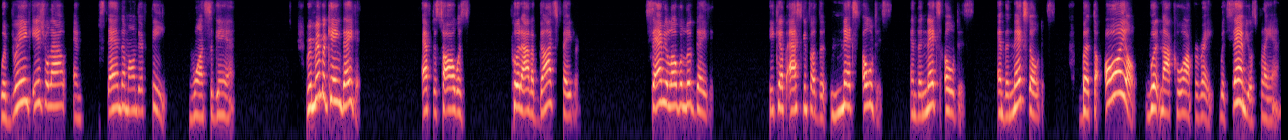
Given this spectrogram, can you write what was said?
would bring Israel out and stand them on their feet once again. Remember King David, after Saul was put out of God's favor, Samuel overlooked David. He kept asking for the next oldest and the next oldest and the next oldest. But the oil would not cooperate with Samuel's plan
